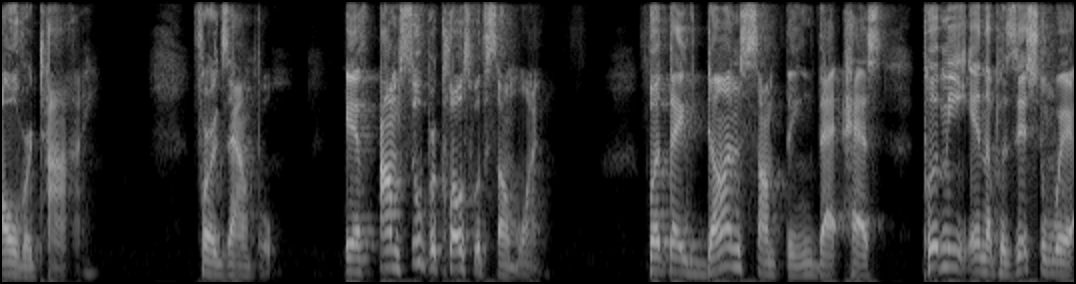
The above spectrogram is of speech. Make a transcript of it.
over time. For example, if I'm super close with someone, but they've done something that has put me in a position where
